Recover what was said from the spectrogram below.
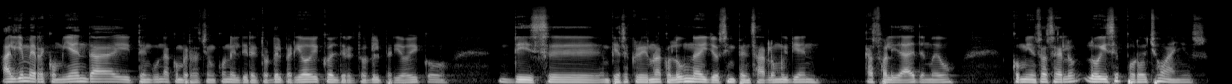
Alguien me recomienda y tengo una conversación con el director del periódico. El director del periódico dice, empieza a escribir una columna y yo sin pensarlo muy bien, casualidades de nuevo, comienzo a hacerlo. Lo hice por ocho años,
